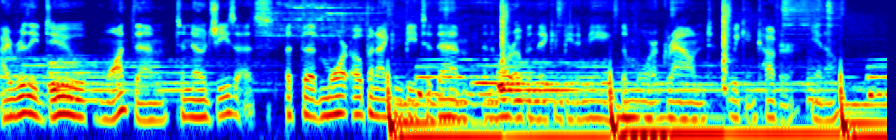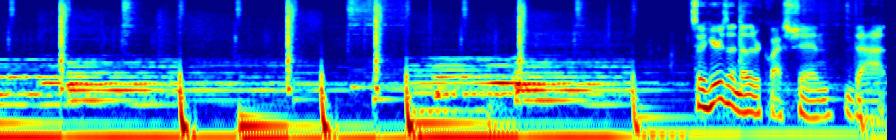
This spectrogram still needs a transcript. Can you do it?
i really do want them to know jesus. But the more open i can be to them and the more open they can be to me the more ground we can cover So here's another question that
